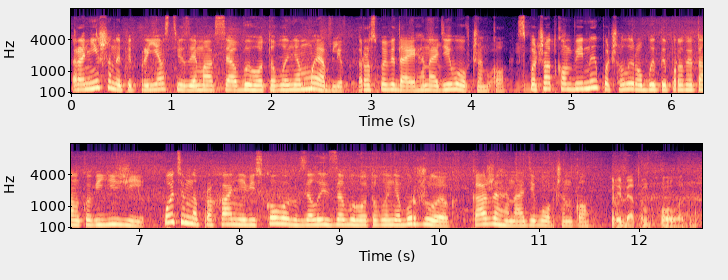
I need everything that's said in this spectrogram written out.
Раніше на підприємстві займався виготовленням меблів, розповідає Геннадій Вовченко. З початком війни почали робити протитанкові їжі. Потім на прохання військових взялись за виготовлення буржуйок, каже Геннадій Вовченко. Ребятам холодно.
